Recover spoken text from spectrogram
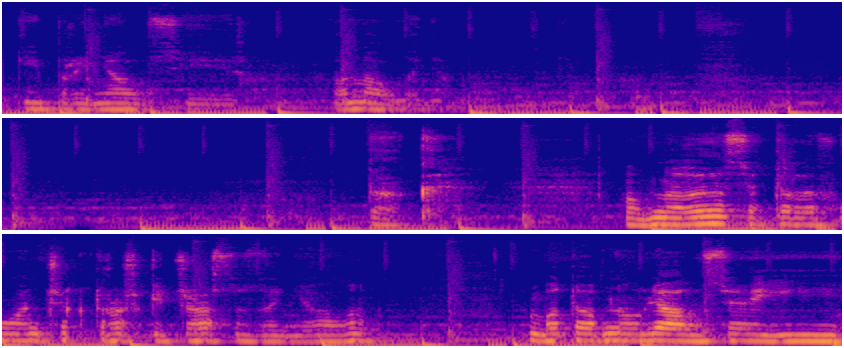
який прийняв всі оновлення. Обновився телефончик, трошки часу зайняло, бо то обновлявся і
